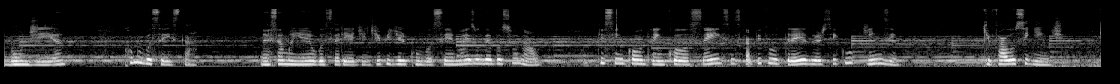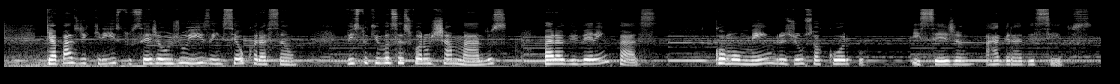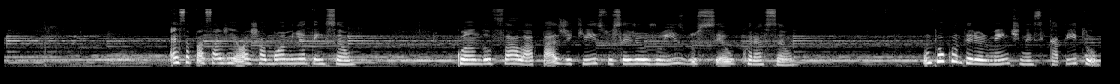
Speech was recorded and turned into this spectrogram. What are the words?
Bom dia, como você está? Nessa manhã eu gostaria de dividir com você mais um devocional que se encontra em Colossenses capítulo 3, versículo 15, que fala o seguinte: Que a paz de Cristo seja o juiz em seu coração, visto que vocês foram chamados para viver em paz, como membros de um só corpo, e sejam agradecidos. Essa passagem ela chamou a minha atenção quando fala a paz de Cristo seja o juiz do seu coração. Um pouco anteriormente nesse capítulo,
